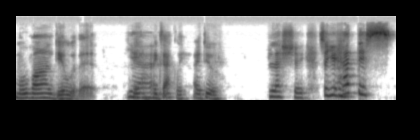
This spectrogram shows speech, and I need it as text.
move on, deal with it. Yeah. yeah, exactly. I do. Bless you. So you had this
